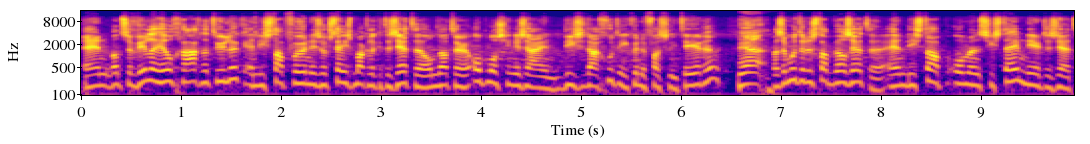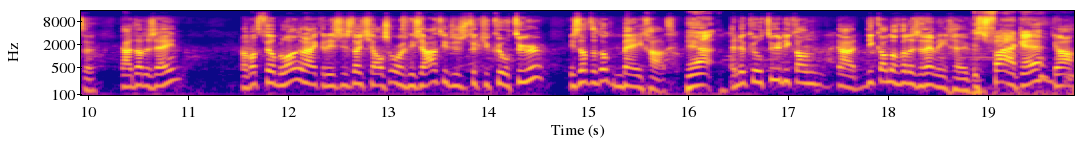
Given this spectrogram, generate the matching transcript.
En, want ze willen heel graag natuurlijk, en die stap voor hun is ook steeds makkelijker te zetten, omdat er oplossingen zijn die ze daar goed in kunnen faciliteren. Ja. Maar ze moeten de stap wel zetten. En die stap om een systeem neer te zetten, ja, dat is één. Maar wat veel belangrijker is, is dat je als organisatie, dus een stukje cultuur, is dat het ook meegaat. ja. En de cultuur die kan, ja, die kan nog wel eens remming geven. is vaak, hè? Ja.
